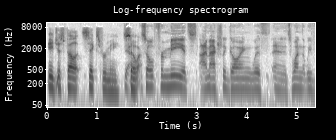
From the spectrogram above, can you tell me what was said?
it just fell at six for me. Yeah. So so for me, it's I'm actually going with, and it's one that we've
